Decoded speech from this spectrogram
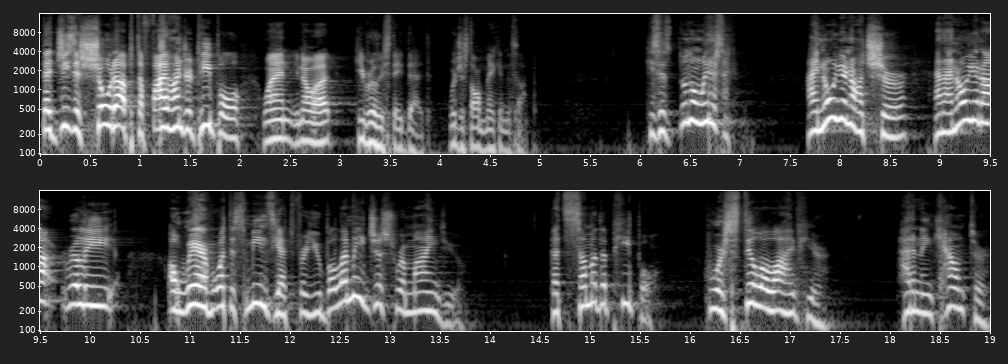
that Jesus showed up to 500 people when, you know what, he really stayed dead. We're just all making this up. He says, no, no, wait a second. I know you're not sure, and I know you're not really aware of what this means yet for you, but let me just remind you that some of the people who are still alive here had an encounter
